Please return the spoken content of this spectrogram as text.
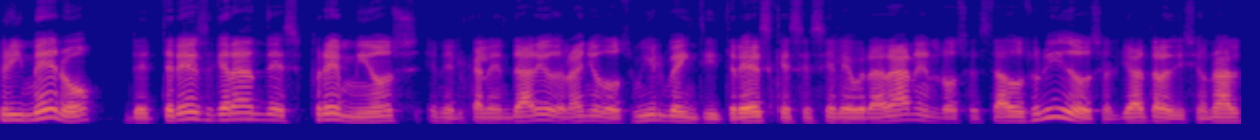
primero de tres grandes premios en el calendario del año 2023 que se celebrarán en los Estados Unidos, el ya tradicional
